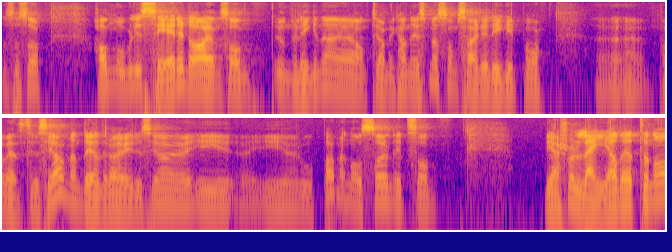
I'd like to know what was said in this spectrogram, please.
Altså, så han mobiliserer da en sånn underliggende antiamerikanisme som særlig ligger på, eh, på venstresida, men deler av høyresida i, i Europa. Men også en litt sånn Vi er så lei av dette nå.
